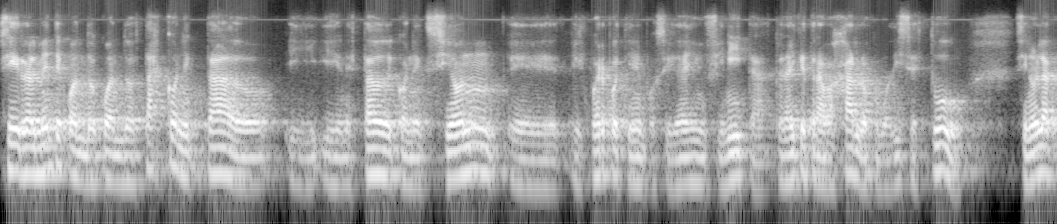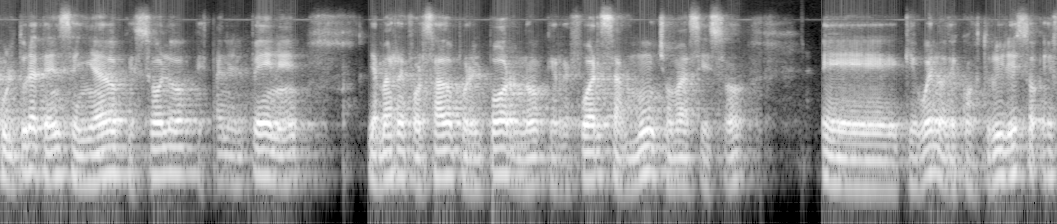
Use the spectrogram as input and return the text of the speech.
Sí, realmente cuando, cuando estás conectado y, en estado de conexión, eh, el cuerpo tiene posibilidades infinitas, pero hay que trabajarlo, como dices tú. Si no, la cultura te ha enseñado que solo está en el pene, y además reforzado por el porno, que refuerza mucho más eso, eh, que bueno, de construir eso es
